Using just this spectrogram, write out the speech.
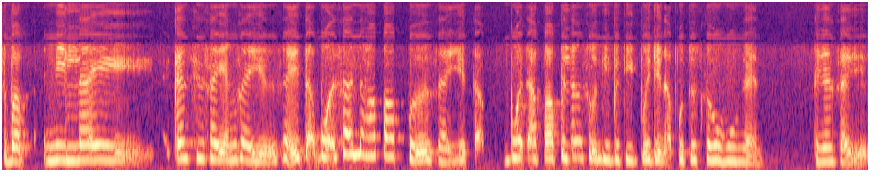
Sebab nilai kasih sayang saya. Saya tak buat salah apa-apa. Saya tak buat apa-apa langsung tiba-tiba dia nak putuskan hubungan dengan saya.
